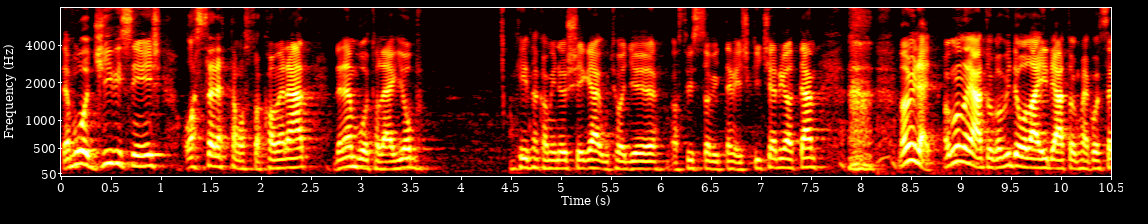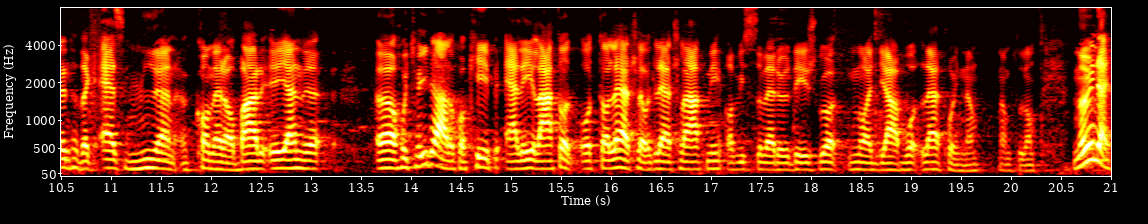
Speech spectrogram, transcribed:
de volt GVC is, azt szerettem azt a kamerát, de nem volt a legjobb, képnek a minősége, úgyhogy azt visszavittem és kicseréltem. Na mindegy, ha gondoljátok, a videó alá írjátok meg, hogy szerintetek ez milyen kamera, bár ilyen hogyha ide állok a kép elé, látod, ott a lehet, hogy lehet látni a visszaverődésből nagyjából, lehet, hogy nem, nem tudom. Na mindegy,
